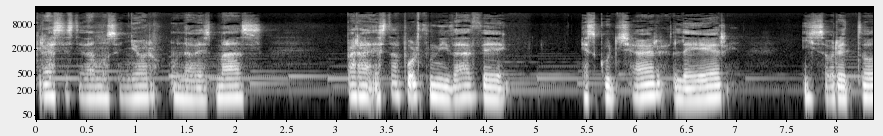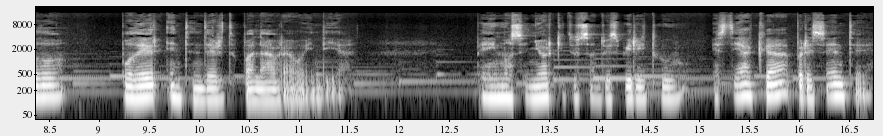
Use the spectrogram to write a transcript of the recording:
Gracias te damos Señor una vez más para esta oportunidad de escuchar, leer y sobre todo poder entender tu palabra hoy en día. Pedimos Señor que tu Santo Espíritu esté acá presente,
